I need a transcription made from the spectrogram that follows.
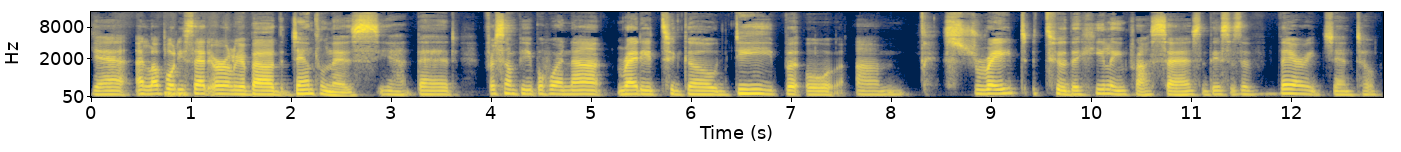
Yeah, I love what you said earlier about gentleness. Yeah, that for some people who are not ready to go deep or um, straight to the healing process, this is a very gentle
